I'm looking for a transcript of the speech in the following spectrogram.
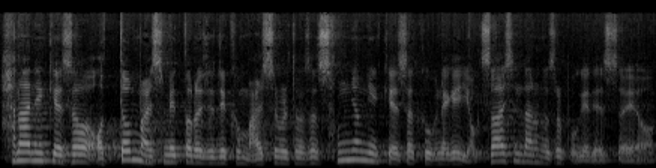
하나님께서 어떤 말씀이 떨어지는지 그 말씀을 통해서 성령님께서 그분에게 역사하신다는 것을 보게 됐어요.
